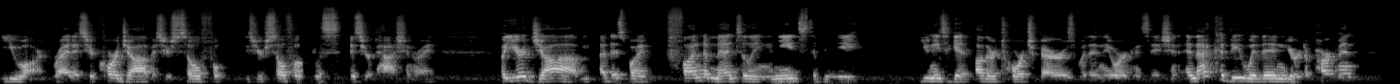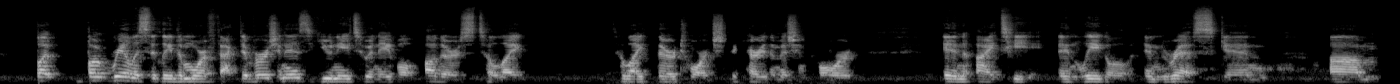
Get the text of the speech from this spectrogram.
you are, right? It's your core job. It's your sole fo- it's your sole focus. It's your passion, right? But your job at this point fundamentally needs to be you need to get other torchbearers within the organization, and that could be within your department. But but realistically, the more effective version is you need to enable others to light to light their torch to carry the mission forward in IT, in legal, in risk, in um,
